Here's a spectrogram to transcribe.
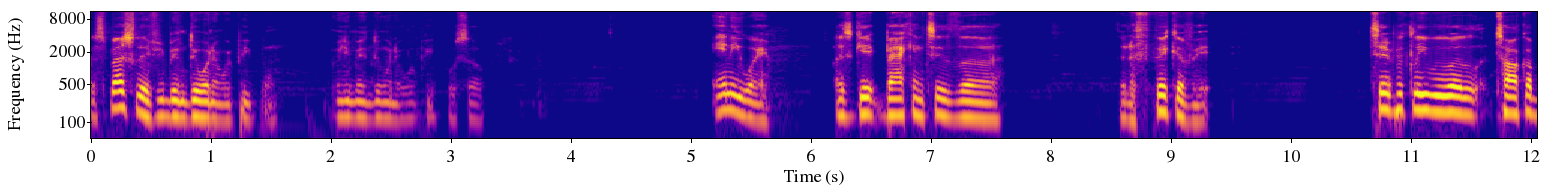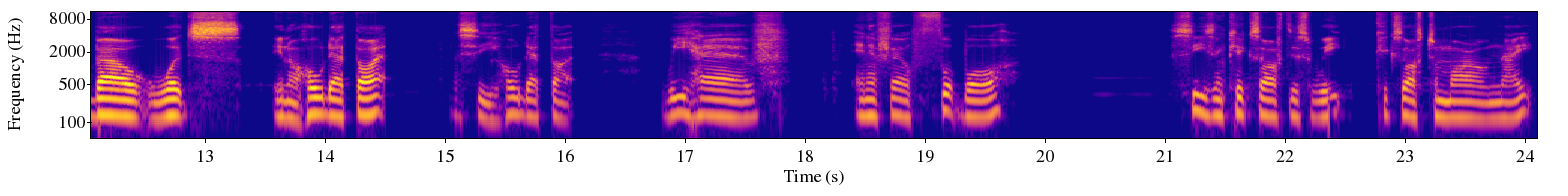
especially if you've been doing it with people. You've been doing it with people. So anyway, let's get back into the to the thick of it. Typically, we will talk about what's you know. Hold that thought. Let's see. Hold that thought. We have NFL football season kicks off this week, kicks off tomorrow night.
